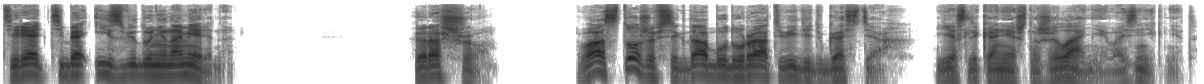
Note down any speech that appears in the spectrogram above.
Терять тебя из виду не намерено. Хорошо. Вас тоже всегда буду рад видеть в гостях, если, конечно, желание возникнет.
